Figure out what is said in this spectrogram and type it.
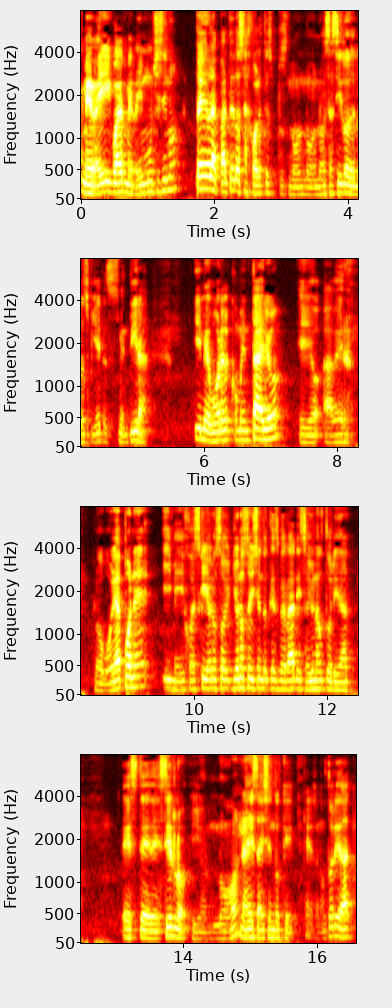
me reí igual, me reí muchísimo. Pero la parte de los ajolotes, pues no, no, no es así lo de los billetes, es mentira. Y me borra el comentario. Y yo, a ver, lo voy a poner. Y me dijo, es que yo no soy, yo no estoy diciendo que es verdad, ni soy una autoridad este, decirlo. Y yo, no, nadie está diciendo que eres una autoridad.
